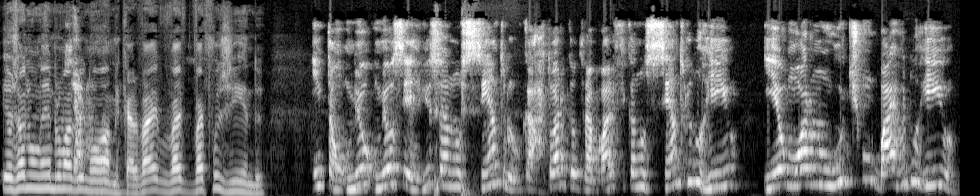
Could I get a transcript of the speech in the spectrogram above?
eu já não lembro mais já. o nome, cara. Vai, vai, vai fugindo. Então, o meu, o meu serviço é no centro, o cartório que eu trabalho fica no centro do Rio. E eu moro no último bairro do Rio.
